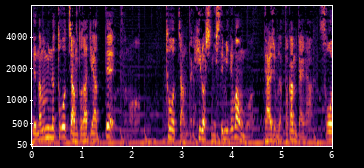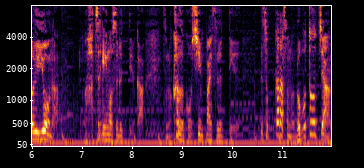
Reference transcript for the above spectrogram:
で、生身の父ちゃんとだけやって、その、父ちゃんとかヒロシにしてみればもう大丈夫だったかみたいな、そういうような発言をするっていうか、その家族を心配するっていう。で、そっからそのロボ父ちゃん、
